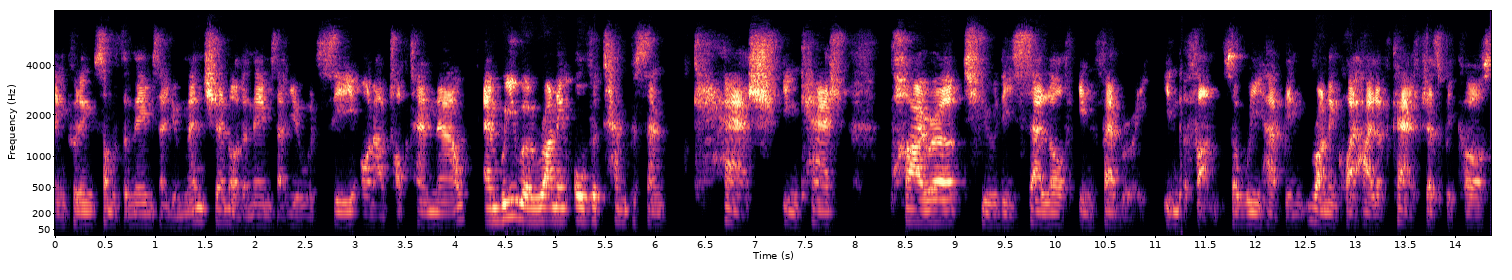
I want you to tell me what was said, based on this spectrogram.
including some of the names that you mentioned or the names that you would see on our top 10 now. And we were running over 10% cash in cash prior to the sell-off in February in the fund. So we have been running quite high of cash just because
